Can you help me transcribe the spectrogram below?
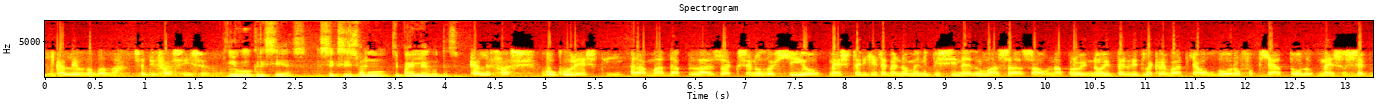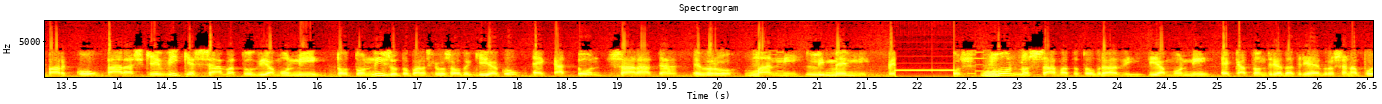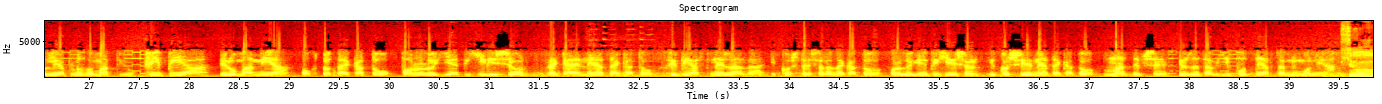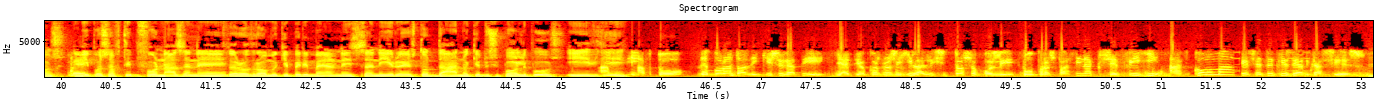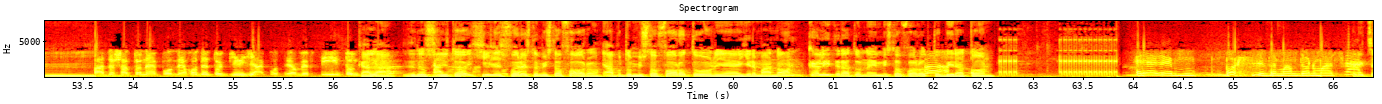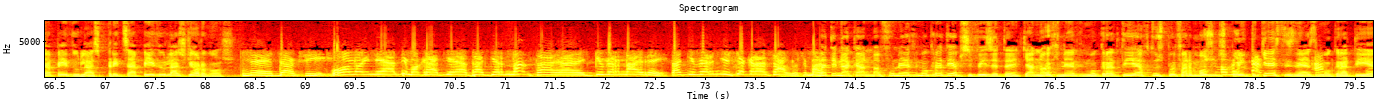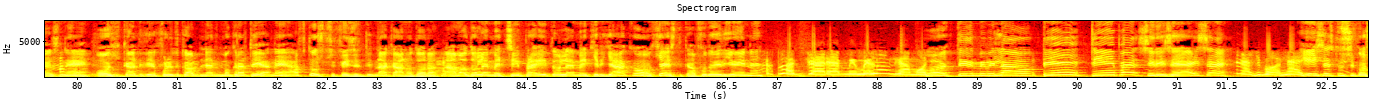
Καλή εβδομάδα. Σε τι φάση είσαι; Λογοκρισίας, σεξισμού και πάει λέγοντας. Καλή φάση. Βουκουρέστι, Ραμάντα Πλάζα, ξενοδοχείο, με εσωτερική θεμενόμενη πισίνα, υδρομασά, σάουνα, πρωινό, υπέρδιπλα κρεβάτια, 8 όροφο πιάτο, μέσα σε πάρκο, Παρασκευή και Σάββατο διαμονή, το τονίζω το Παρασκευό Σαββατοκύριακο, 140 ευρώ. Μάνι, λιμένη, Μόνο Σάββατο το βράδυ, διαμονή 133 ευρώ σε ένα πολύ απλό δωμάτιο. ΦΠΑ στη Ρουμανία 8%. Φορολογία επιχειρήσεων 19%. ΦΠΑ στην Ελλάδα 24%. Φορολογία επιχειρήσεων 29%. Μάντεψε ποιος δεν θα βγει ποτέ από τα μνημονία. Ποιος, μήπως αυτοί που φωνάζανε στο αεροδρόμιο και περιμένανε σαν ήρωες τον Τάνο και τους υπόλοιπους, οι ίδιοι; Αυτή- Αυτό δεν μπορώ να το αδικήσω γιατί. Γιατί ο κόσμος έχει λαλήσει τόσο πολύ που προσπαθεί να ξεφύγει ακόμα και σε τέτοιες διαδικασίες. Πάντως από το να υποδέχονται τον Κυριάκο Θεαβευτή ή τον Καλά, Τσίπρα, δεν το κάνανε συζητώ. αυτά Χίλιες τίποτα. φορές το μισθοφόρο. Από το μισθοφόρο των ε, Γερμανών, καλύτερα τον ε, μισθοφόρο των πειρατών. Ρε, ρε, πώς θυμάμαι το όνομά σου. Πριτσαπίδουλας, Πριτσαπίδουλας Γιώργος. Ναι, εντάξει. Όλο η Νέα Δημοκρατία θα, κερνα, θα ε, κυβερνάει, ρε. Θα κυβερνήσει και κανένας άλλος. Μα τι να κάνουμε, αφού Νέα Δημοκρατία ψηφίζεται. Και αν όχι Νέα Δημοκρατία, αυτούς που εφαρμόζουν τις πολιτικές της Νέας Δημοκρατίας. Ναι, όχι κάτι διαφορετικό από τη Νέα Δημοκρατία. Ναι, αυτούς ψηφίζετε. Τι να κάνω τώρα. Άμα το λέμε Τσίπρα ή το λέμε Κυριάκο, χαίστηκα, αφού το ίδιο είναι. Ρε, μη μιλάς για μου. Όχι, τι, μη μιλάω. Τι, τι είπες, Σιριζέα είσαι; Να σου πω, ναι. Είσαι στους 25.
